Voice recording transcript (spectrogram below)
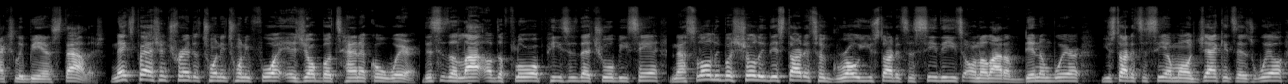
actually being stylish. Next fashion trend of 2024 is your botanical wear. This is a lot of the floral pieces that you will be seeing. Now, slowly but surely, this started to grow. You started to see these on a lot of denim wear. You started to see them on jackets as well.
